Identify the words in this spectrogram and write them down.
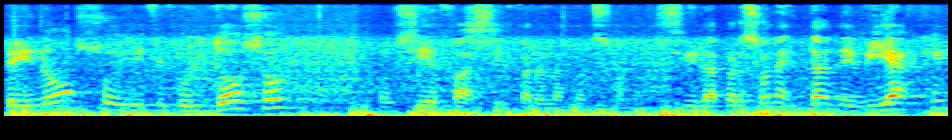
penoso y dificultoso o si es fácil para la persona. Si la persona está de viaje,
